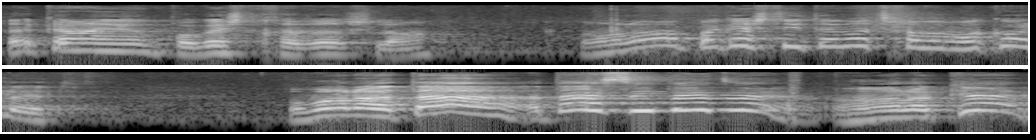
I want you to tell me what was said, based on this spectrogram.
אחרי כמה ימים הוא פוגש את חבר שלו, הוא אומר לו, פגשתי את הבת שלך במכולת. הוא אומר לו, אתה, אתה עשית את זה? הוא אומר לו, כן.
